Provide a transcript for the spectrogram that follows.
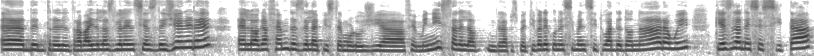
eh, dintre del treball de les violències de gènere eh, l'agafem des de l'epistemologia feminista, de la, de la perspectiva de coneixement situat de Donna Haraway, que és la necessitat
